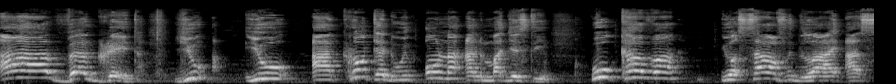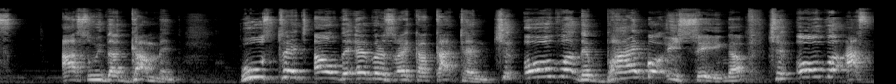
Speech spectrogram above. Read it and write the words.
are very great. You, you are clothed with honor and majesty, who cover yourself with light as, as with a garment, who stretch out the heavens like a curtain. Jehovah, the Bible is saying, Jehovah has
